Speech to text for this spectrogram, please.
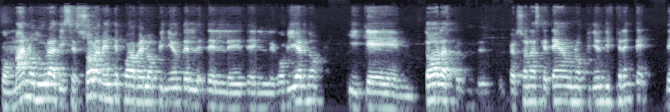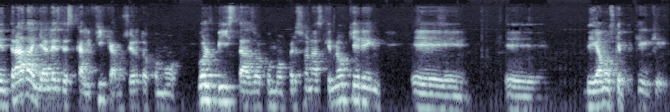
con mano dura dice solamente puede haber la opinión del, gobierno y que todas las personas que tengan una opinión diferente de entrada ya les descalifica, ¿no es cierto? Como golpistas o como personas que no quieren, eh, eh, digamos, que, que,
